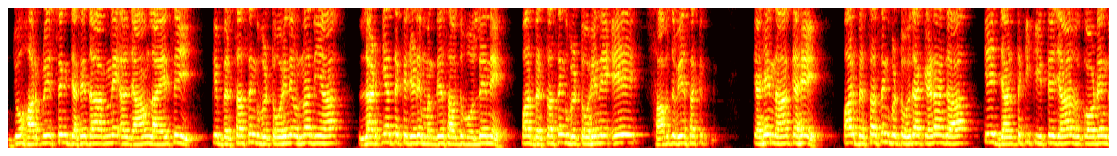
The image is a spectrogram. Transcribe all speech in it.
ਜੋ ਹਰਪ੍ਰੀਤ ਸਿੰਘ ਜਥੇਦਾਰ ਨੇ ਇਲਜ਼ਾਮ ਲਾਏ ਸੀ ਕਿ ਬਿਰਸਾ ਸਿੰਘ ਬਲਟੋਹੇ ਨੇ ਉਹਨਾਂ ਦੀਆਂ ਲੜਕੀਆਂ ਤੱਕ ਜਿਹੜੇ ਮੰਦੇ ਸ਼ਬਦ ਬੋਲੇ ਨੇ ਪਰ ਬਿਰਸਾ ਸਿੰਘ ਬਲਟੋਹੇ ਨੇ ਇਹ ਸ਼ਬਦ ਬੇਸ਼ੱਕ ਕਹੇ ਨਾ ਕਹੇ ਪਰ ਬਿਰਸਾ ਸਿੰਘ ਬਲਟੋਹੇ ਦਾ ਕਹਿਣਾਗਾ ਕਿ ਜਨਤਕ ਕੀਤੇ ਜਾਣ ਰਿਕਾਰਡਿੰਗ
